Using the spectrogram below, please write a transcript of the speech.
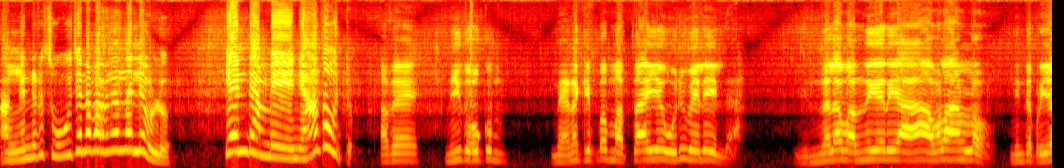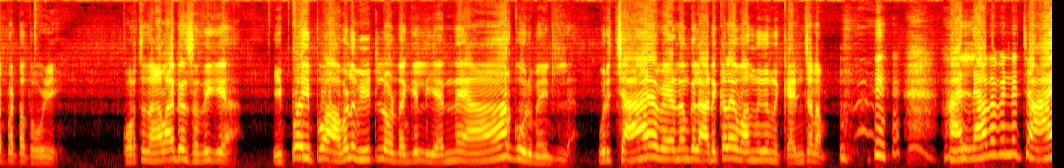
അങ്ങനെ ഒരു സൂചന പറഞ്ഞെന്നല്ലേ ഉള്ളൂ. എന്റെ അമ്മയെ ഞാൻ തോറ്റു. അതെ നീ തോക്കും. നിനക്കിപ്പം മത്തായിയെ ഒരു വിലയില്ല. ഇന്നലെ വന്നു കയറിയ ആ അവളാണല്ലോ നിന്റെ പ്രിയപ്പെട്ട തോഴി. കുറച്ച് നാളായിട്ടും ശ്രദ്ധിക്കുക. ഇപ്പൊ ഇപ്പൊ അവൾ വീട്ടിലുണ്ടെങ്കിൽ എന്നെ ആർക്കും ഒരു മൈൻഡില്ല. ഒരു ചായ വേണമെങ്കിൽ അടുക്കളയിൽ വന്നു നിന്ന് കെഞ്ചണം. അല്ലാതെ പിന്നെ ചായ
